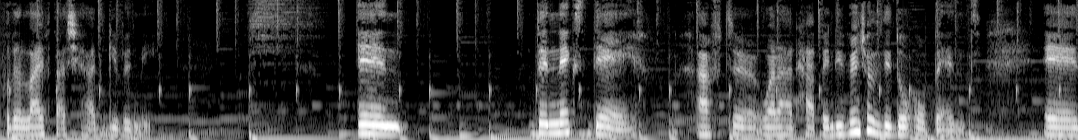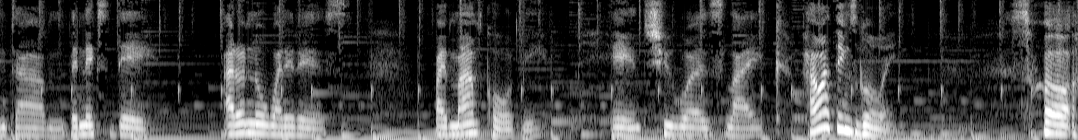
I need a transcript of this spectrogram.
for the life that she had given me. And the next day, after what had happened, eventually the door opened. And um, the next day, I don't know what it is. My mom called me and she was like, How are things going? So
